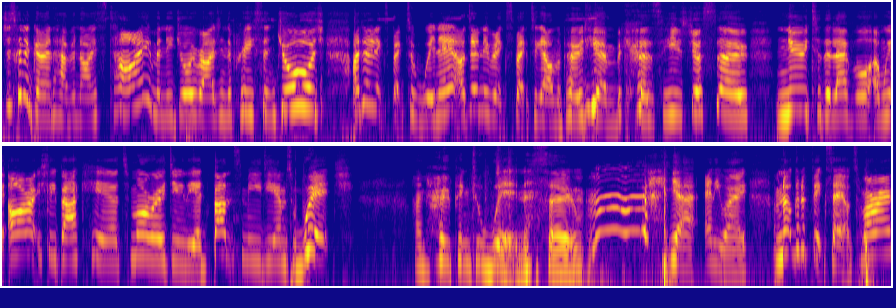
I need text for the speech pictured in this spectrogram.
just gonna go and have a nice time and enjoy riding the pre St George I don't expect to win it I don't even expect to get on the podium because he's just so new to the level and we are actually back here tomorrow doing the advanced mediums which I'm hoping to win so mm, yeah anyway I'm not gonna fixate on tomorrow.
